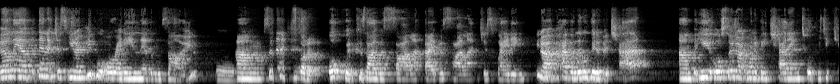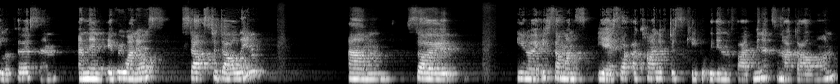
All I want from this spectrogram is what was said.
earlier, but then it just, you know, people already in their little zone. Um, so then it just got awkward because I was silent, they were silent, just waiting, you know, have a little bit of a chat. Um, but you also don't want to be chatting to a particular person and then everyone else starts to dial in. Um, so, you know, if someone's, yeah, so I, I, kind of just keep it within the five minutes and I dial on,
